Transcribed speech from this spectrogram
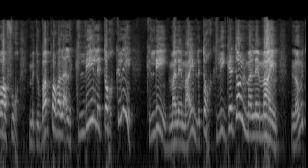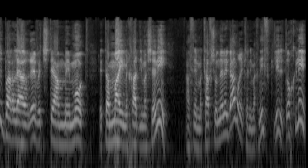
או הפוך. מדובר פה אבל על כלי לתוך כלי. כלי מלא מים לתוך כלי גדול מלא מים. לא מדובר לערב את שתי המימות, את המים אחד עם השני. אז זה מצב שונה לגמרי, כי אני מכניס כלי לתוך כלי,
